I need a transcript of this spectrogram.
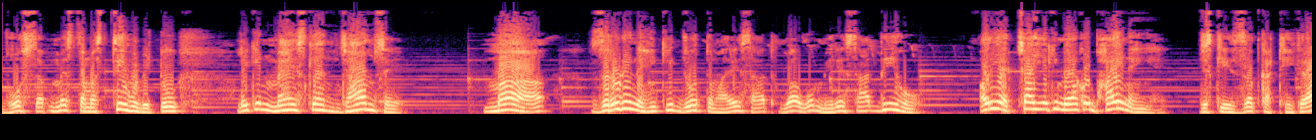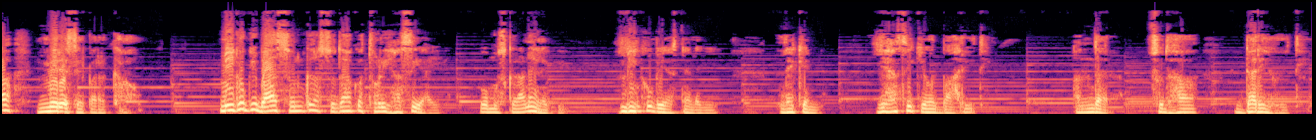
वो सब मैं समझती हूँ बिट्टू। लेकिन मैं इसके अंजाम से माँ ज़रूरी नहीं कि जो तुम्हारे साथ हुआ, वो मेरे साथ भी हो। और ये अच्छा ही है कि मेरा कोई भाई नहीं है, जिसकी इज़्ज़त का ठीकरा मेरे सिर पर रखा हो। मीकू की बात सुनकर सुधा को थोड़ी हँसी आई। वो मुस्कुराने लगी। मीकू भी हंसने लगी। लेकिन यह हँसी केवल बाहरी थी। अंदर सुधा डरी हुई थी।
